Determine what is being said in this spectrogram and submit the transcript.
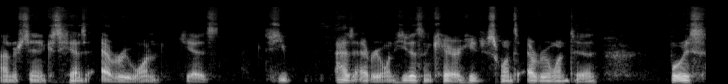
I understand because he has everyone. He has he has everyone. He doesn't care. He just wants everyone to voice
